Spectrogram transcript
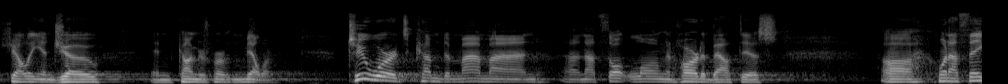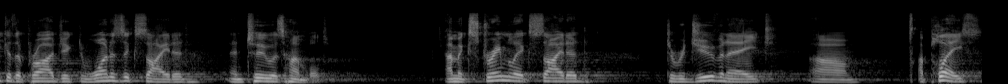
Shelley and Joe and Congressman Miller. Two words come to my mind, uh, and I thought long and hard about this. Uh, when I think of the project, one is excited and two is humbled. I'm extremely excited to rejuvenate um, a place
